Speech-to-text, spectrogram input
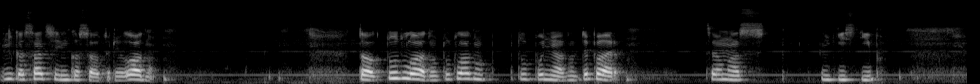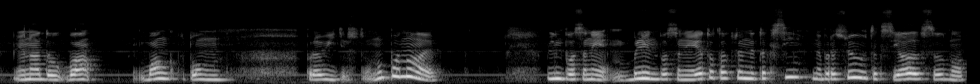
Інкасація, інкасаторі. Ладно. Так, тут ладно, тут ладно, тут понятно. Тепер це у нас якийсь тип. Надо в банк, потом в правительство. Ну, погнали. Блін, пацани, блін, пацани, я то так-то не таксі, не працюю в таксі, але все одно.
